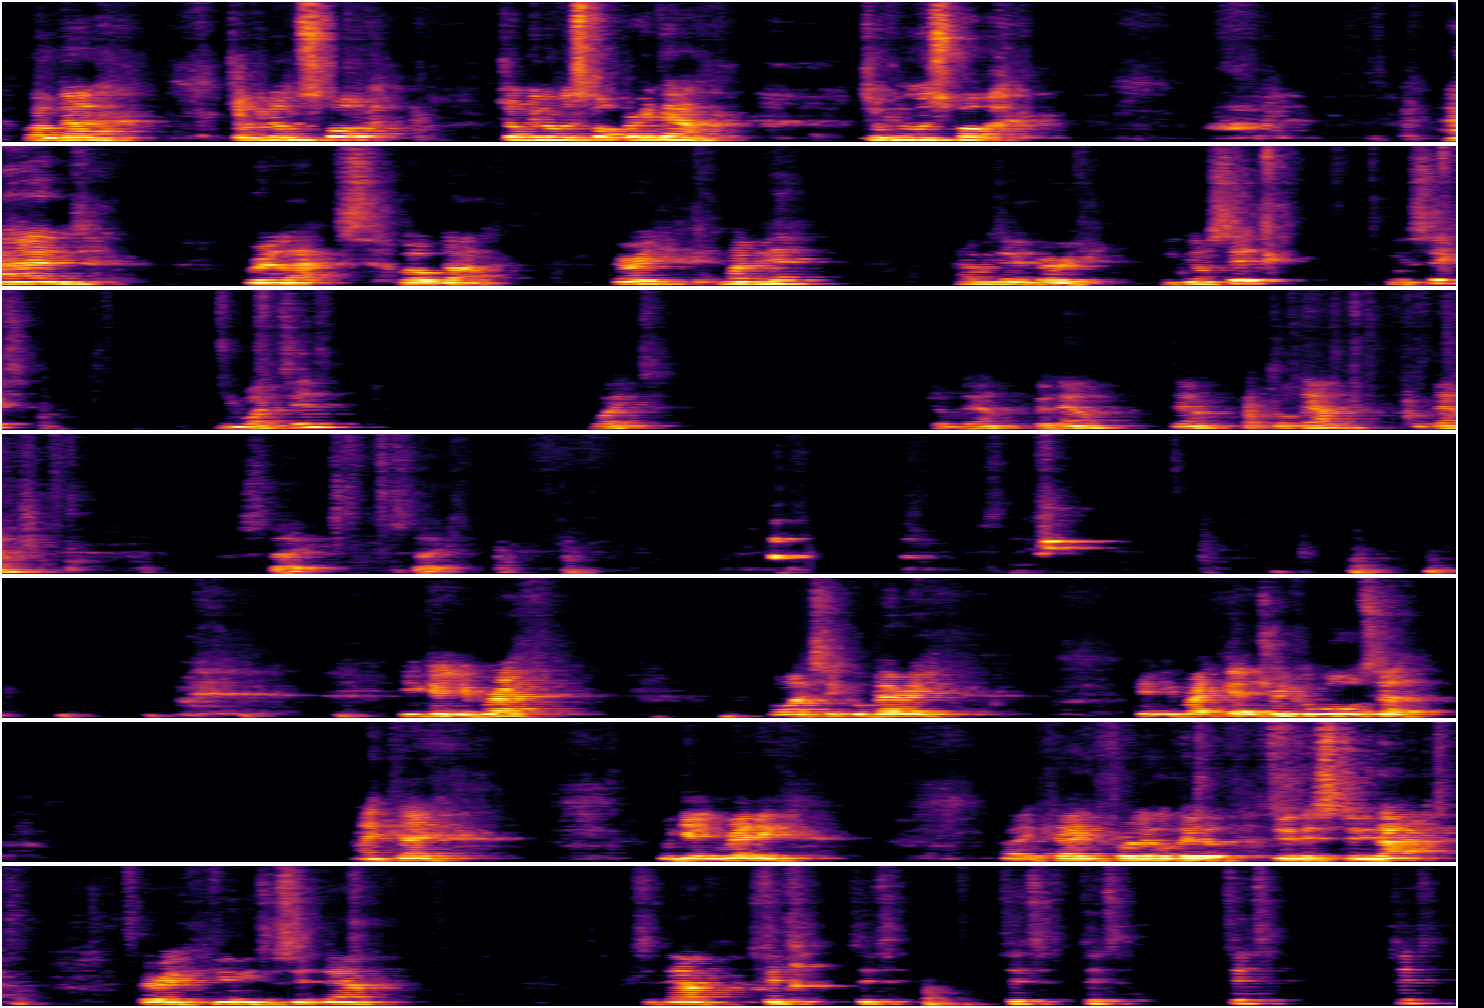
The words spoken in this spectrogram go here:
Well done. Jogging on the spot. Jogging on the spot, very down. Jogging on the spot. And relax. Well done. Barry, come over here. How are we doing, Barry? You gonna sit? You gonna sit? You waiting? Wait. Jump down. Go down. Down. Drop down. Drop down. Stay. Stay. Stay. You get your breath. Bicycle berry. Get your breath. Get a drink of water. Okay. We're getting ready. Okay, for a little bit of do this, do that. Barry, you need to sit down. Sit down. Sit, sit, sit, sit, sit, Sit.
